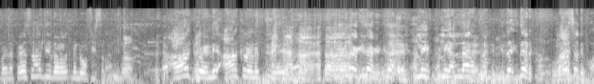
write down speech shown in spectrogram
പിന്നെ പേഴ്സണാലിറ്റി ഡെവലപ്മെന്റ് ഓഫീസറാണ് ആർക്ക് വേണ്ടി ആർക്ക് വേണ്ടി പുള്ളി പുള്ളി എല്ലാവർക്കും ഇത് ഇതെടുക്കും ക്ലാസ് എടുക്കുക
